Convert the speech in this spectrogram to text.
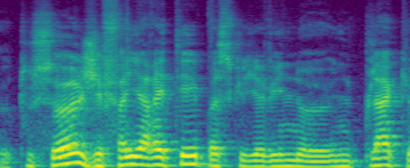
euh, tout seul. J'ai failli arrêter parce qu'il y avait une, plaque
